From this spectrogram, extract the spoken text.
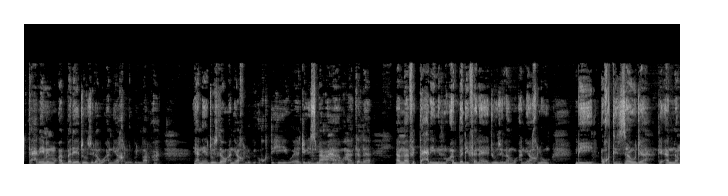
التحريم المؤبد يجوز له أن يخلو بالمرأة يعني يجوز له أن يخلو بأخته ويجلس معها وهكذا. أما في التحريم المؤبد فلا يجوز له أن يخلو بأخت الزوجة لأنه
